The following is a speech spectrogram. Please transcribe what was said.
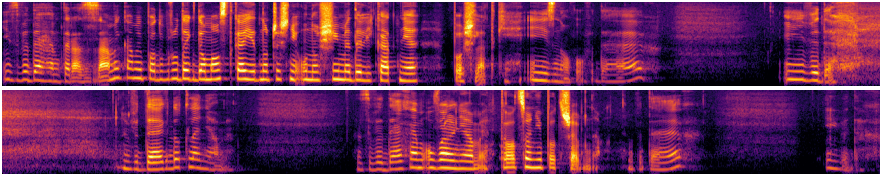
I z wydechem teraz zamykamy podbródek do mostka, jednocześnie unosimy delikatnie pośladki. I znowu wdech. I wydech. Wdech dotleniamy. Z wydechem uwalniamy to, co niepotrzebne. Wdech i wydech.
